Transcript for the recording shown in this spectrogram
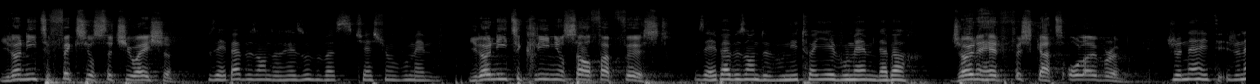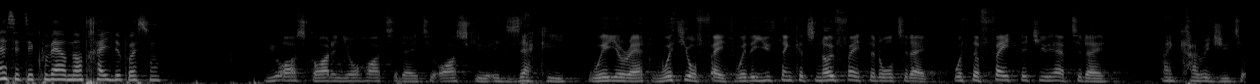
You don't need to fix your situation. Vous n'avez pas besoin de résoudre votre situation vous-même. You don't need to clean yourself up first. Vous n'avez pas besoin de vous nettoyer vous-même d'abord. Jonah had fish guts all over him. Jonas était, Jonas était couvert d'entrailles de poisson. You ask God in your heart today to ask you exactly where you're at with your faith, whether you think it's no faith at all today, with the faith that you have today. I encourage you to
